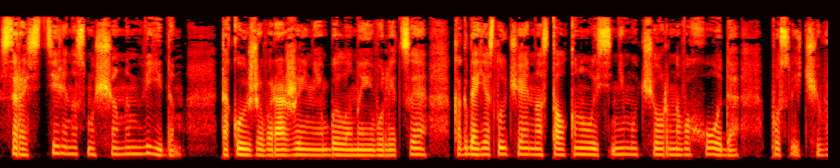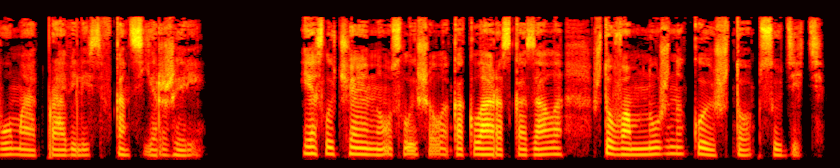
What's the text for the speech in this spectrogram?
с растерянно смущенным видом. Такое же выражение было на его лице, когда я случайно столкнулась с ним у черного хода, после чего мы отправились в консьержери. Я случайно услышала, как Лара сказала, что вам нужно кое-что обсудить.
